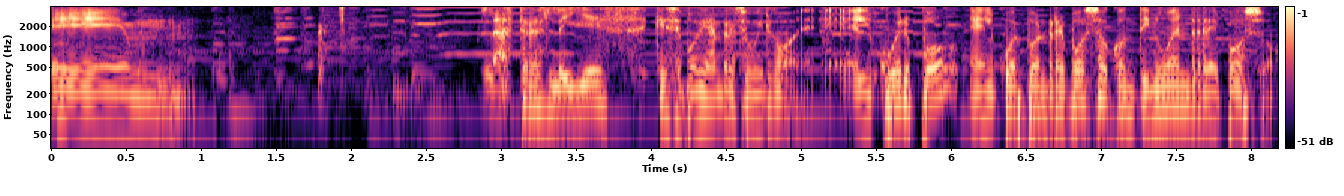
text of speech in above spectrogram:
Em, las tres leyes que se podían resumir como eh, el cuerpo, el cuerpo en reposo continúa en reposo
